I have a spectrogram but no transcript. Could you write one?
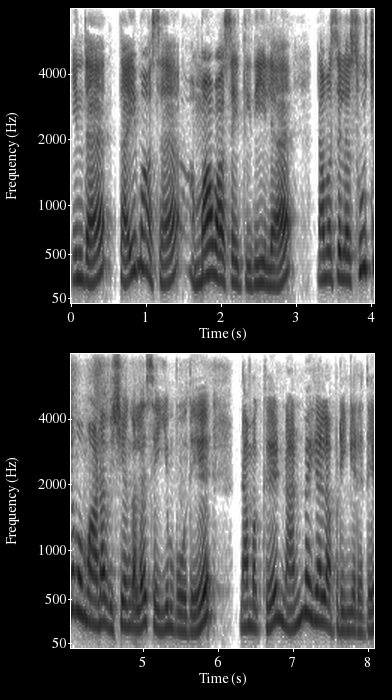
இந்த தை மாத அமாவாசை திதியில் நம்ம சில சூட்சமமான விஷயங்களை செய்யும்போது நமக்கு நன்மைகள் அப்படிங்கிறது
